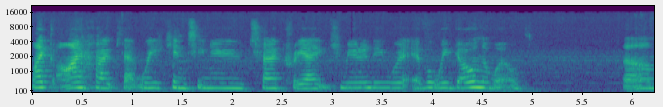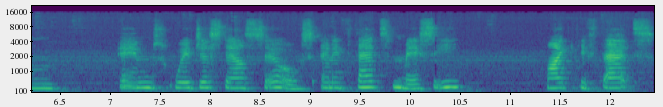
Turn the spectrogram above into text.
like, I hope that we continue to create community wherever we go in the world. Um, and we're just ourselves. And if that's messy, like if that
